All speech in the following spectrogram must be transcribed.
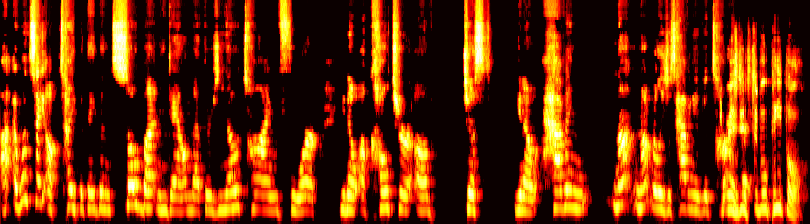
I won't say uptight, but they've been so buttoned down that there's no time for, you know, a culture of just, you know, having not, not really just having a good time. Irresistible people.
